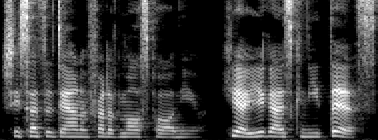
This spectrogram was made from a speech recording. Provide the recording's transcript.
She sets it down in front of Mosspaw and you. Here, you guys can eat this.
